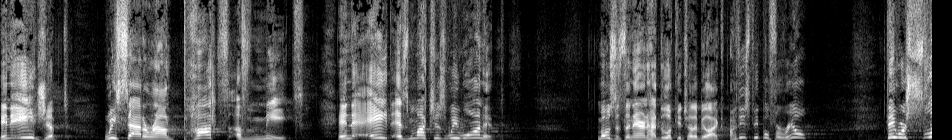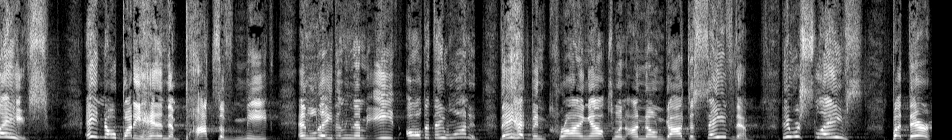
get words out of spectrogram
In Egypt, we sat around pots of meat and ate as much as we wanted. Moses and Aaron had to look at each other and be like, Are these people for real? They were slaves. Ain't nobody handing them pots of meat and letting them eat all that they wanted. They had been crying out to an unknown God to save them. They were slaves. But their,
